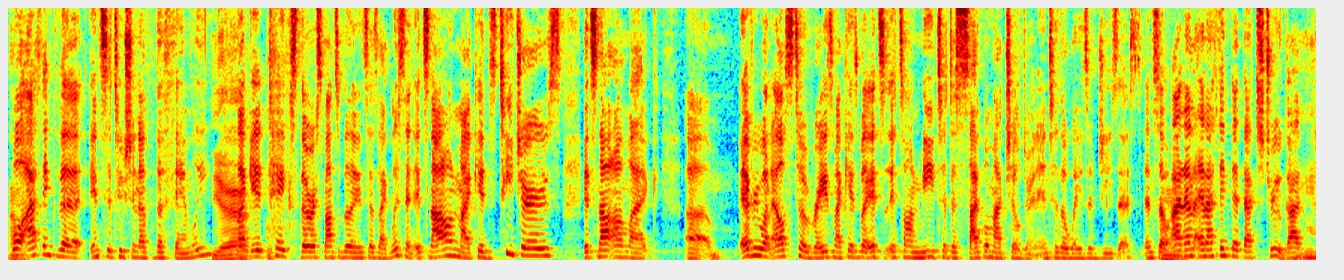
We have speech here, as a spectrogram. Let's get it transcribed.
Well, I think the institution of the family, Yeah. like it takes the responsibility and says, like, listen, it's not on my kids' teachers, it's not on like um, everyone else to raise my kids, but it's it's on me to disciple my children into the ways of Jesus. And so, mm. and, and and I think that that's true. God, mm-hmm.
